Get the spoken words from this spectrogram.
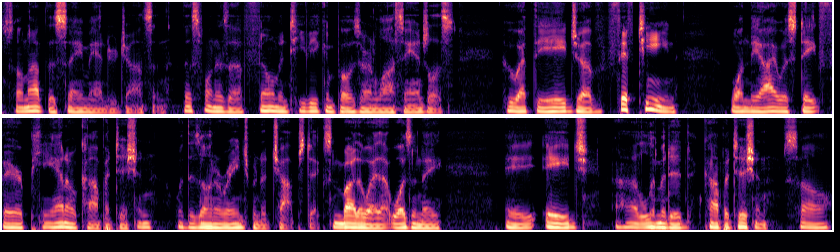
So, not the same Andrew Johnson. This one is a film and TV composer in Los Angeles who, at the age of 15, won the Iowa State Fair piano competition with his own arrangement of chopsticks. And by the way, that wasn't a a age uh, limited competition. So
